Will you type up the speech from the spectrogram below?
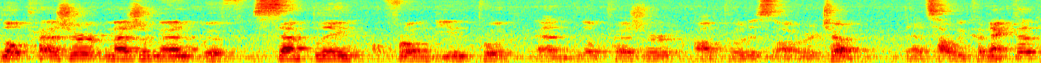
low pressure measurement with sampling from the input and low pressure output is our return. That's how we connect it.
